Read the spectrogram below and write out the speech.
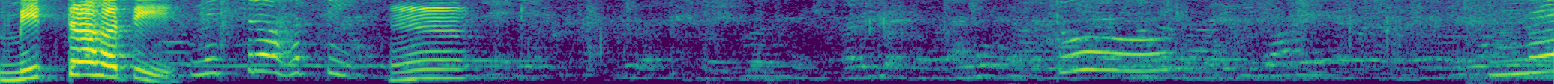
મિત્ર હતી મિત્ર હતી હમ તું ને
